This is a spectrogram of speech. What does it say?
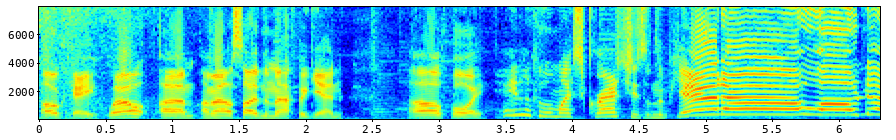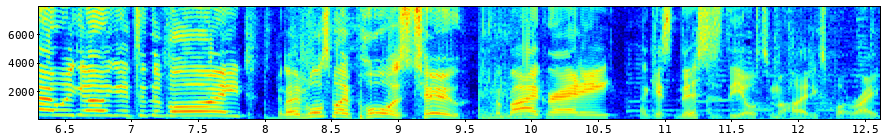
Okay, well, um, I'm outside the map again. Oh boy. Hey, look at all my scratches on the piano! Oh no, we're going into the void! And I've lost my paws too. Goodbye, Granny. I guess this is the ultimate hiding spot, right?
